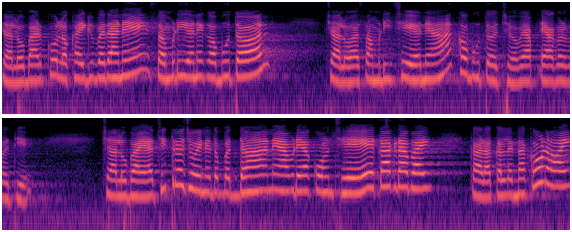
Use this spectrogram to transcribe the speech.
ચાલો, બાળકો, લખાઈ ગયું બધાને? સમડી અને કબૂતર. ચાલો, આ સમડી છે અને આ કબૂતર છે. હવે આપણે આગળ વધીએ. ચાલો ભાઈ, આ ચિત્ર જોઈને તો બધાને આવડે આ કોણ છે? કાગડાભાઈ. કાળા કલરના કોણ હોય?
